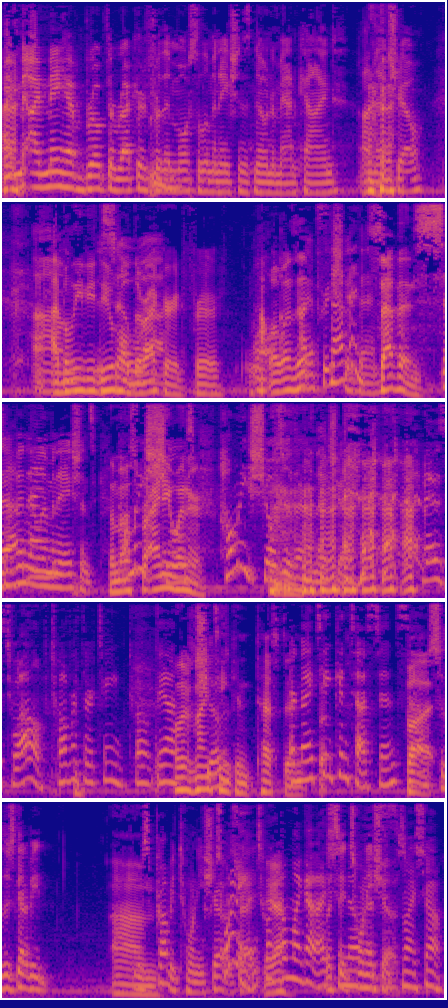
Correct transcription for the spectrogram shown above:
I, I may have broke the record for the most eliminations known to mankind on that show. I Um, believe you do so, hold the uh, record for well, what was it? I appreciate Seven. that. Seven. Seven Seven. eliminations. The most How many for any shows- winner. How many shows are there on that show? it was 12, 12 or 13. 12, yeah. Well, there's 19 Shows? contestants. or 19 but- contestants. But so there's got to be. it was probably 20 shows, 20, right? 20 Yeah. Oh my God, I Let's should say know 20 this. shows. It's my show.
